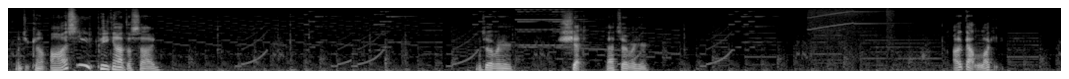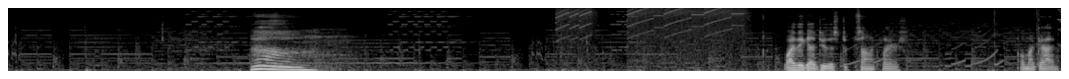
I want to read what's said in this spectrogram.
Once you come... Oh, I see you peeking out the side. What's over here? Shit. That's over here. I got lucky. Oh. Why they gotta do this to Sonic players? Oh my god.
